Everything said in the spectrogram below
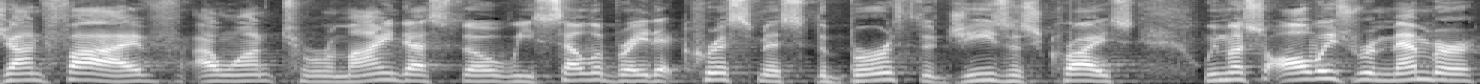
John 5, I want to remind us, though we celebrate at Christmas the birth of Jesus Christ, we must always remember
